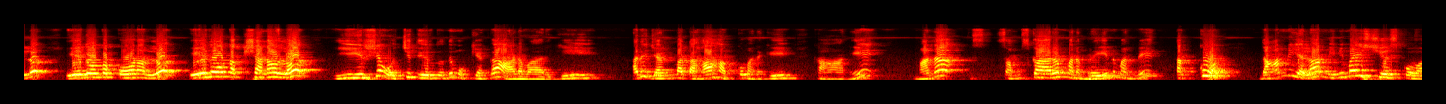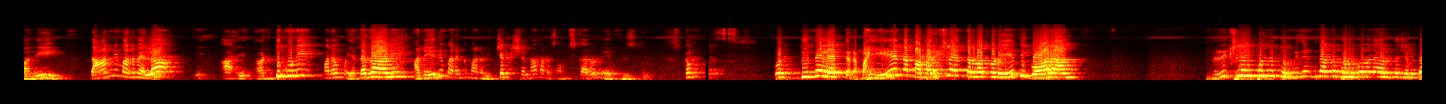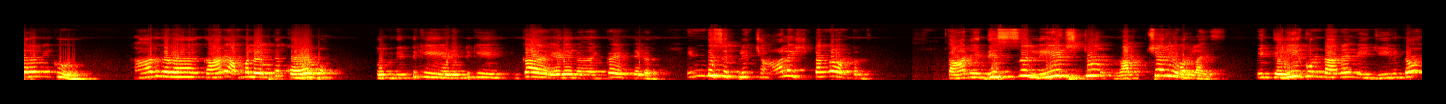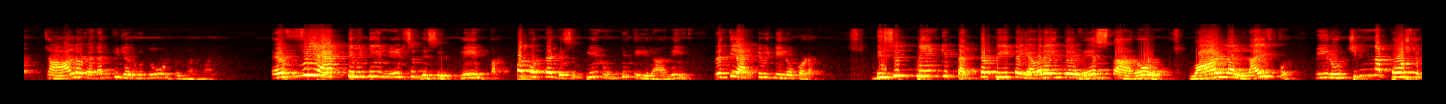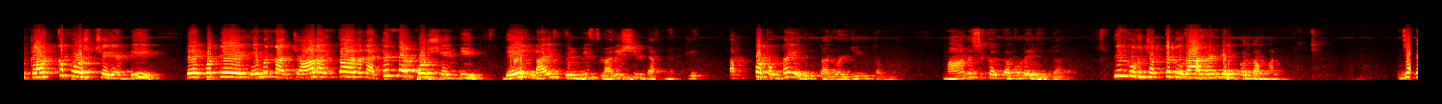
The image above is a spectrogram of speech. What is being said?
యాంగిల్లో ఏదో ఒక కోణంలో ఏదో ఒక క్షణంలో ఈ ఈర్ష్య వచ్చి తీరుతుంది ముఖ్యంగా ఆడవారికి. అది జన్మత హక్కు మనకి. కానీ మన సంస్కారం మన బ్రెయిన్ మనని తక్కువ. దాన్ని ఎలా మినిమైజ్ చేసుకోవాలి? దాన్ని మనం ఎలా అడ్డుకుని మనం ఎదగాలి అనేది మనకు మన విచక్షణ మన సంస్కారం నేర్పిస్తుంది. పొద్దున్నే లేపుతారు. అబ్బా ఏందమ్మా పరీక్షలు అయిన తర్వాత కూడా ఏంది ఘోర? పరీక్షలు అయిపోతే తొమ్మిదింటి దాకా పడుకోవాలని ఎవరైనా చెప్పారా మీకు? కాదు కదా కానీ అమ్మ లేపితే కోపం. తొమ్మిదింటికి ఏడింటికి ఇంకా ఏడే కదా ఇంకా ఎనిమిదే కదా. ఇండిసిప్లిన్ చాలా ఇష్టంగా ఉంటుంది. కానీ this leads to rupture your life మీకు తెలియకుండానే మీ జీవితం చాలా వెనక్కి జరుగుతూ ఉంటుందన్నమాట. ఎవ్రీ యాక్టివిటీ నీడ్స్ డిసిప్లిన్ తప్పకుండా డిసిప్లిన్ ఉండి తీరాలి. ప్రతి యాక్టివిటీలో కూడా. డిసిప్లిన్కి పెద్ద పీట ఎవరైతే వేస్తారో వాళ్ళ లైఫ్ మీరు చిన్న పోస్ట్ క్లర్క్ పోస్ట్ చేయండి. లేకపోతే ఏమన్నా చాలా ఇంకా ఏమన్నా అటెండర్ పోస్ట్ చేయండి. They life will be flourish definitely తప్పకుండా ఎదుగుతారు వాళ్ళ జీవితంలో. మానసికంగా కూడా ఎదుగుతారు. దీనికి ఒక చక్కటి ఉదాహరణ చెప్పుకుందాం మనం.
